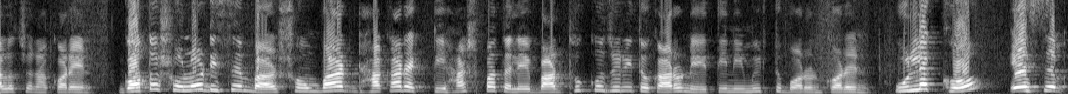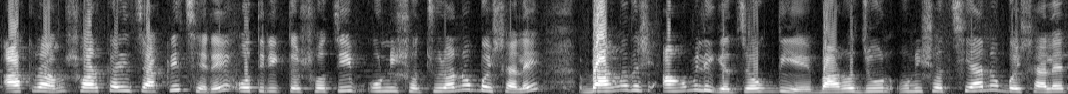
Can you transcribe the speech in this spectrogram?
আলোচনা করেন। গত ষোলো ডিসেম্বর সোমবার ঢাকার একটি হাসপাতালে বার্ধক্যজনিত কারণে তিনি মৃত্যুবরণ করেন। উল্লেখ্য এস এম আকরাম সরকারি চাকরি ছেড়ে অতিরিক্ত সচিব উনিশশো চুরানব্বই সালে বাংলাদেশ আওয়ামী লীগে যোগ দিয়ে বারো জুন উনিশশো ছিয়ানব্বই সালের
